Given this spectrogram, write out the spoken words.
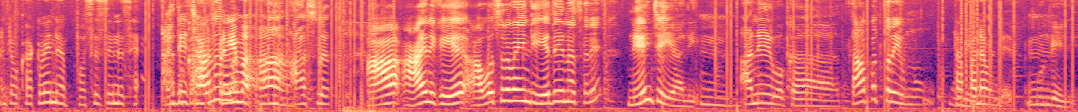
అంటే ఒక రకమైన పొసెసివ్నెస్ అదొక చాలా. ప్రేమ. అసలు ఆ- ఆయనకి ఏ అవసరమైంది ఏదైనా సరే నేను చేయాలి అనే ఒక తాపత్రయం తపన ఉండేది. ఉండేది.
